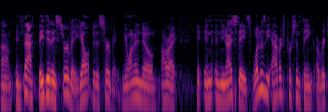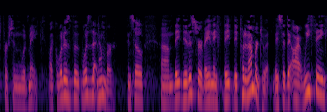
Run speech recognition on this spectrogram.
Um, in fact, they did a survey. Gallup did a survey, and they wanted to know, all right, in, in the United States, what does the average person think a rich person would make? Like, what is the what is that number? And so um, they did a survey, and they, they they put a number to it. They said, they, all right, we think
